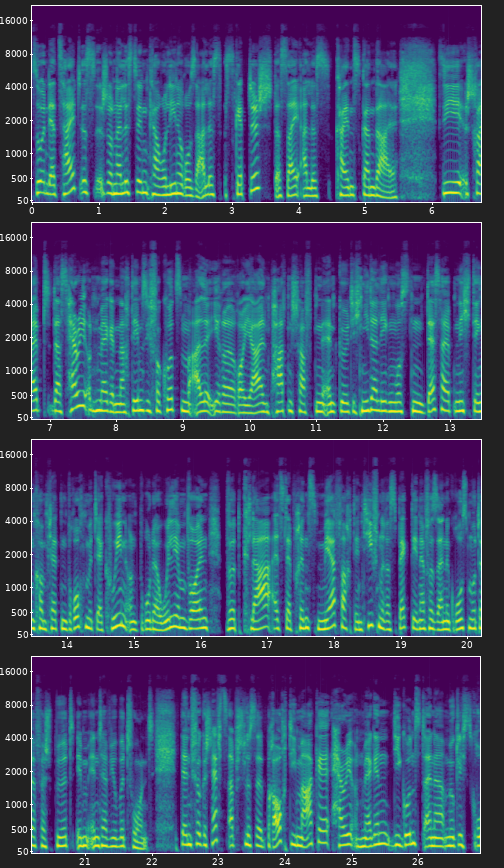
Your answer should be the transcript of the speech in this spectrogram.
So, in der Zeit ist Journalistin Caroline Rosales skeptisch. Das sei alles kein Skandal. Sie schreibt, dass Harry und Meghan, nachdem sie vor kurzem alle ihre royalen Patenschaften endgültig niederlegen mussten, deshalb nicht den kompletten Bruch mit der Queen und Bruder William wollen, wird klar, als der Prinz mehrfach den tiefen Respekt, den er für seine Großmutter verspürt, im Interview betont. Denn für Geschäftsabschlüsse braucht die Marke Harry und Meghan die Gunst einer möglichst großen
